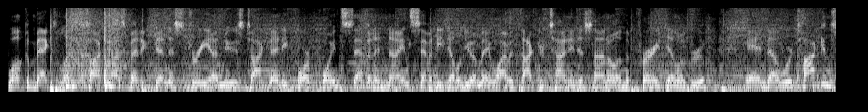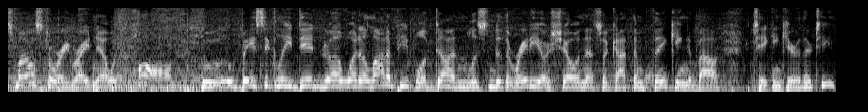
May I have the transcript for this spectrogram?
Welcome back to Let's Talk Cosmetic Dentistry on News Talk 94.7 and 970 WMAY with Dr. Tanya DeSano and the Prairie Dental Group. And uh, we're talking Smile Story right now with Paul, who, who basically did uh, what a lot of people have done listen to the radio show, and that's what got them thinking about taking care of their teeth.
